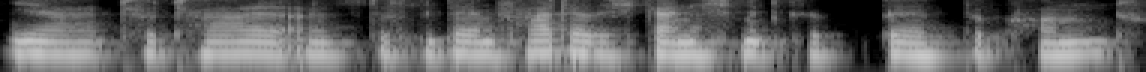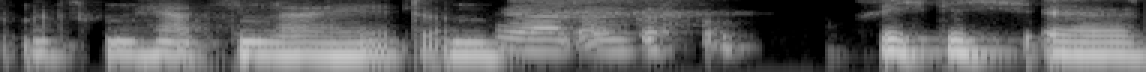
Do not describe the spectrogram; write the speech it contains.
Ja, total. Also das mit deinem Vater habe ich gar nicht mitbekommen. Tut mir von Herzen leid. Und ja, danke richtig äh,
